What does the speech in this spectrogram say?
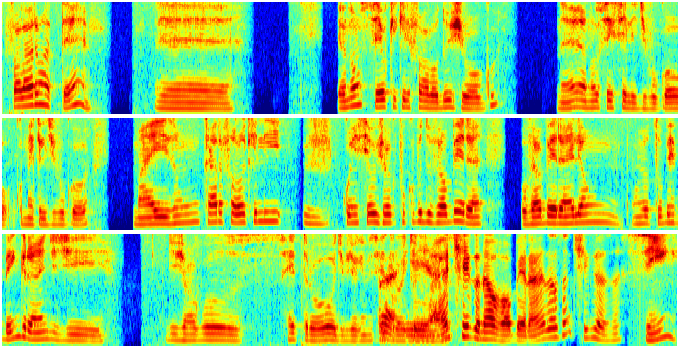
Falaram até. é, eu não sei o que, que ele falou do jogo, né? Eu não sei se ele divulgou, como é que ele divulgou, mas um cara falou que ele conheceu o jogo por culpa do Velberan. O Velberan ele é um, um youtuber bem grande de, de jogos retrô, de videogames retrô É, e tudo e é mais. antigo, né? O Valberan é das antigas, né? Sim,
